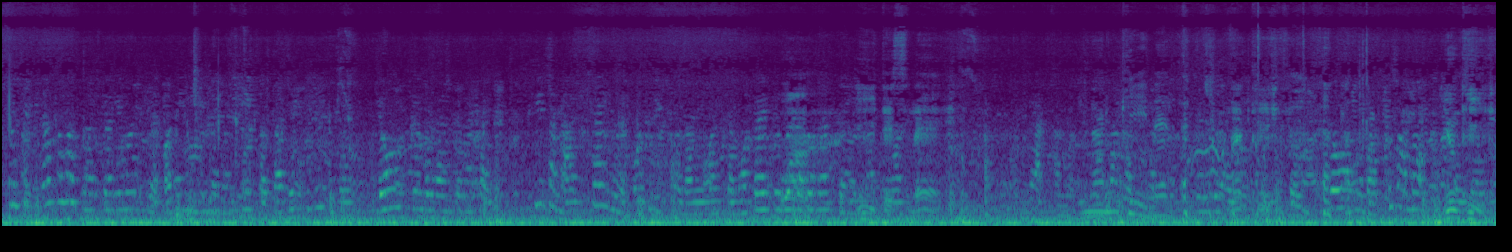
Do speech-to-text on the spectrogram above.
そして皆様とておりまのトルー。ムをよーくご覧ください小さなタイムなりましたモザイク型となっておりますいいですね。ラッキーねラッキー。雪雪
